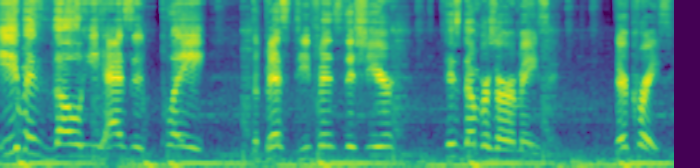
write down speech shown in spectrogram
Even though he hasn't played the best defense this year, his numbers are amazing. They're crazy.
